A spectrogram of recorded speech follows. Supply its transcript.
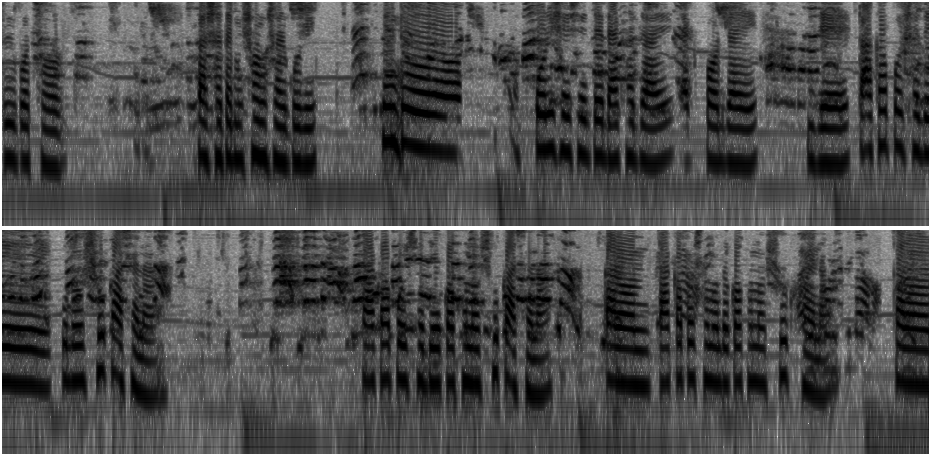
দুই বছর, তার সাথে আমি সংসার করি। কিন্তু, পরিশেষে যে দেখা যায় এক পর্যায়ে যে টাকা পয়সা দিয়ে কোনো সুখ আসে না। টাকা পয়সা দিয়ে কখনো সুখ আসে না। কারণ টাকা পয়সার মধ্যে কখনো সুখ হয় না। কারণ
